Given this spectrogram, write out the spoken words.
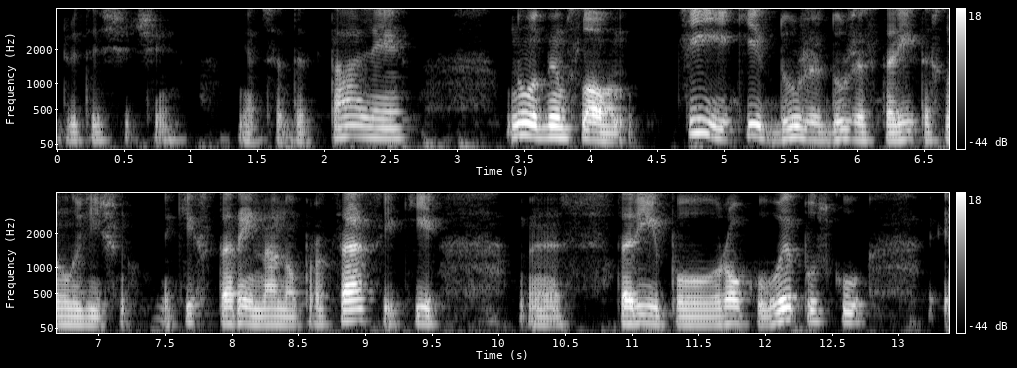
2000, ні, це деталі. Ну, одним словом, ті, які дуже-дуже старі технологічно, яких старий нанопроцес, які е, старі по року випуску. Е,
